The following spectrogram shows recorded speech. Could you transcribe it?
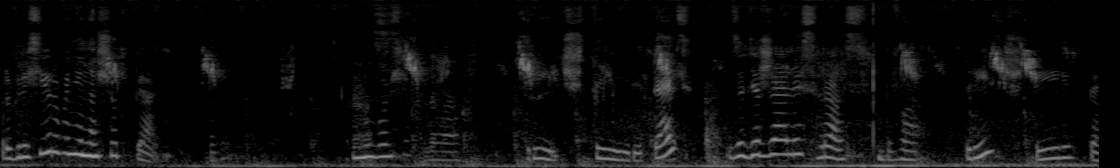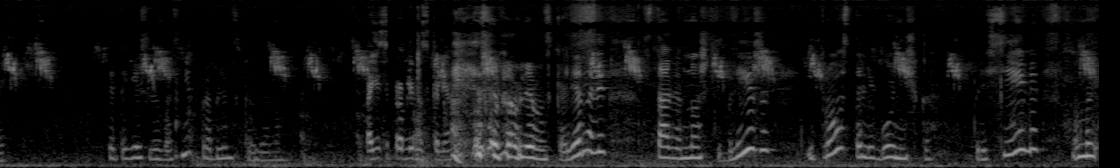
Прогрессирование на счет пять. Ну, общем, Два. три, четыре, пять. Задержались. Раз, два, три, четыре, пять. Это если у вас нет проблем с коленом. А если проблемы с коленом? Если проблемы с коленами, ставим ножки ближе и просто легонечко присели. Но Мы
